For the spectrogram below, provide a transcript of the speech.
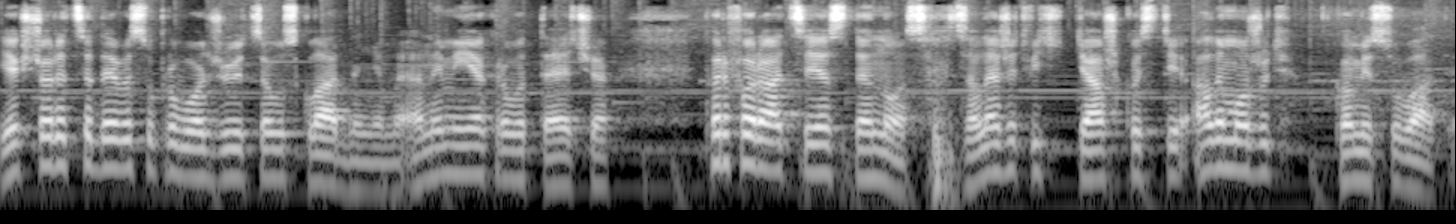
Якщо рецидиви супроводжуються ускладненнями, анемія кровотеча, перфорація стеноз, залежить від тяжкості, але можуть комісувати.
